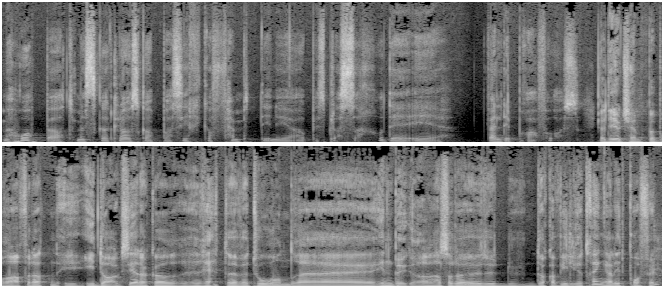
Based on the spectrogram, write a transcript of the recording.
vi håper at vi skal klare å skape ca. 50 nye arbeidsplasser, og det er veldig bra for oss. Ja, Det er jo kjempebra, for i, i dag så er dere rett over 200 innbyggere. Altså, dere, dere vil jo trenge litt påfyll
